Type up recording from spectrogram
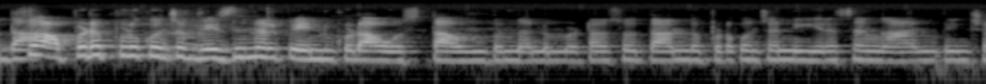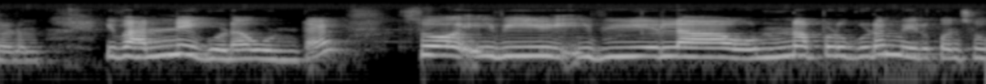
దా- సో అప్పుడప్పుడు కొంచెం వెజినల్ పెయిన్ కూడా వస్తూ ఉంటుందన్నమాట. సో దాంతోపాటు కొంచెం నీరసంగా అనిపించడం ఇవన్నీ కూడా ఉంటాయి. సో ఇవి ఇవి ఇలా ఉన్నప్పుడు కూడా మీరు కొంచెం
